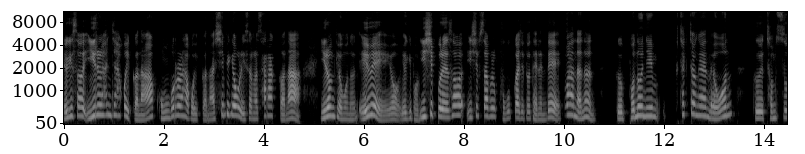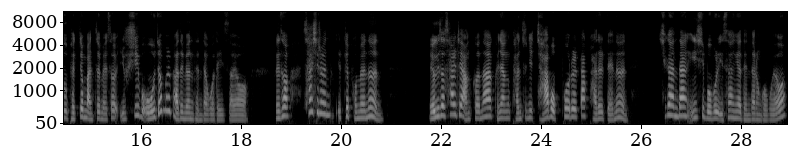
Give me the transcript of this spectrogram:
여기서 일을 한지 하고 있거나 공부를 하고 있거나 12개월 이상을 살았거나 이런 경우는 예외예요. 여기 보면 20불에서 24불 99까지도 되는데 또 하나는 그 번호님 책정해 놓은 그 점수 100점 만점에서 65점을 받으면 된다고 돼 있어요. 그래서 사실은 이렇게 보면은 여기서 살지 않거나 그냥 단순히 잡 오퍼를 딱 받을 때는 시간당 25불 이상이어야 된다는 거고요.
